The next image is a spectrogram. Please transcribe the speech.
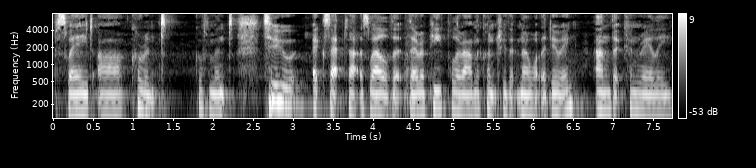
persuade our current government to accept that as well? That there are people around the country that know what they're doing and that can really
